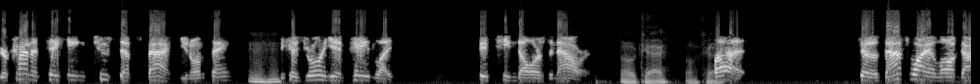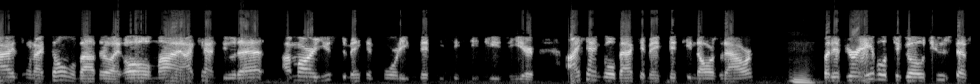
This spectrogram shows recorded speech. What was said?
you're kind of taking two steps back. You know what I'm saying? Mm-hmm. Because you're only getting paid like fifteen dollars an hour. Okay. Okay. But so that's why a lot of guys, when I tell them about, it, they're like, "Oh my, I can't do that. I'm already used to making 40, 50, 60 G's a year. I can't go back and make fifteen dollars an hour." Mm. But if you're able to go two steps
